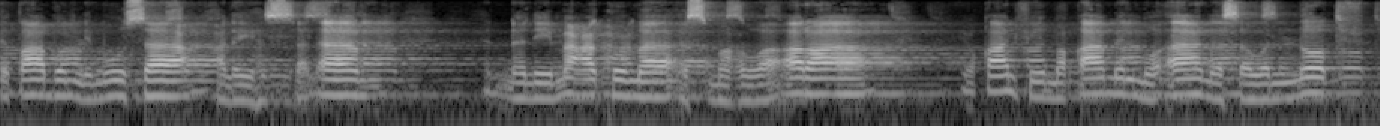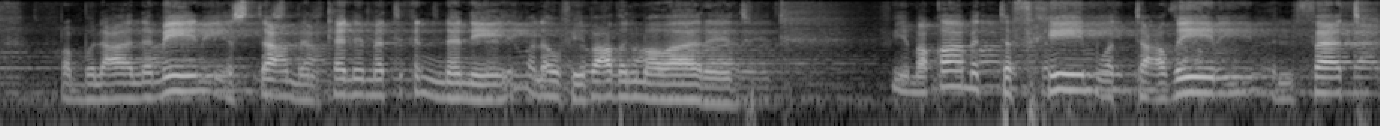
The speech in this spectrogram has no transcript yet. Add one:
خطاب لموسى عليه السلام. إنني معكما أسمع وأرى. يقال في مقام المؤانسة واللطف. رب العالمين يستعمل كلمة إنني ولو في بعض الموارد. في مقام التفخيم والتعظيم الفتح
